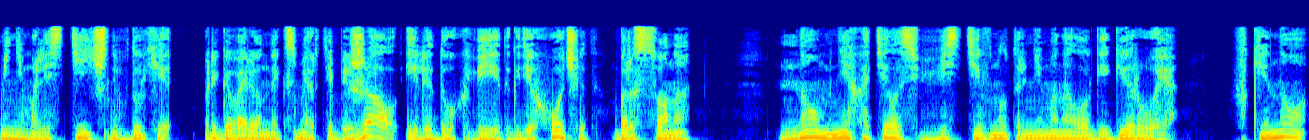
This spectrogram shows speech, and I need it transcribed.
минималистичный, в духе «приговоренный к смерти бежал» или «дух веет где хочет» Берсона. Но мне хотелось ввести внутренние монологи героя. В кино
